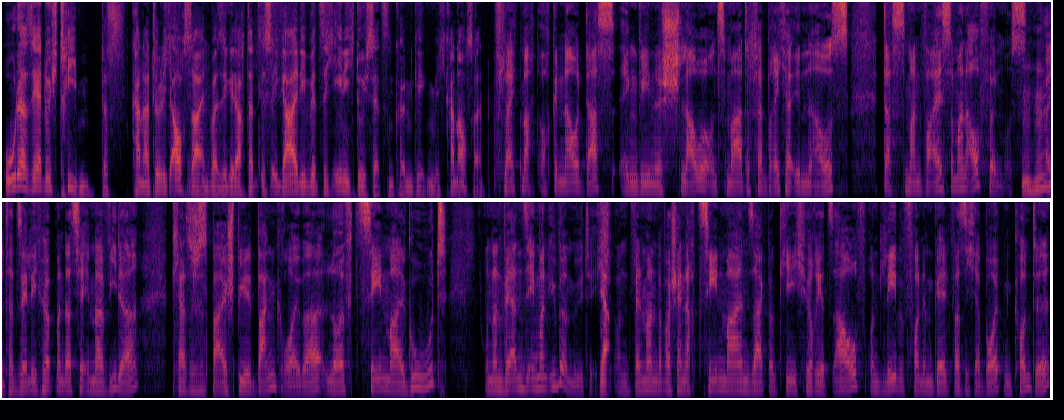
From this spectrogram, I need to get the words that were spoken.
oder sehr durchtrieben. Das kann natürlich auch sein, weil sie gedacht hat, ist egal, die wird sich eh nicht durchsetzen können gegen mich. Kann auch sein. Vielleicht macht auch genau das irgendwie eine schlaue und smarte VerbrecherInnen aus, dass man weiß, wann man aufhören muss. Mhm. Weil tatsächlich hört man das ja immer wieder. Klassisches Beispiel Bankräuber läuft zehnmal gut und dann werden sie irgendwann übermütig. Ja. Und wenn man da wahrscheinlich nach zehn Malen sagt, okay, ich höre jetzt auf und lebe von dem Geld, was ich erbeuten konnte,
